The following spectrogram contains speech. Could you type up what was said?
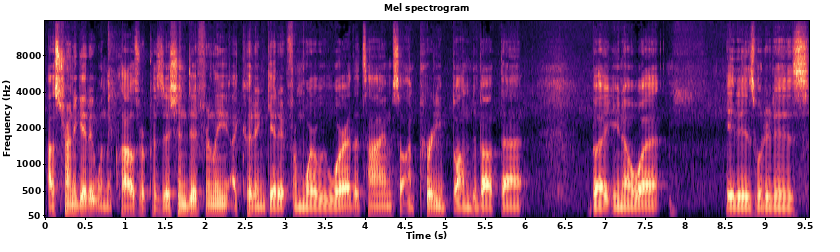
I was trying to get it when the clouds were positioned differently. I couldn't get it from where we were at the time, so I'm pretty bummed about that. But you know what? It is what it is.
